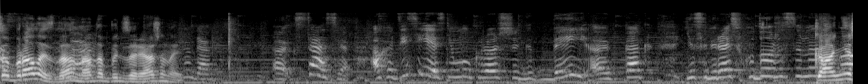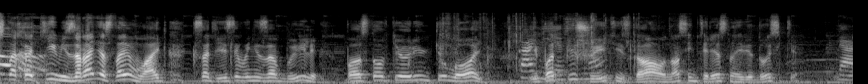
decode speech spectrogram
собралась? Да. Надо быть заряженной. Ну да. А хотите я сниму крошек Дэй, э, как я собираюсь в художественную Конечно, школу? хотим. И заранее ставим лайк. Кстати, если вы не забыли, поставьте Аринке лайк. И Конечно. подпишитесь, да, у нас интересные видосики. Да.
